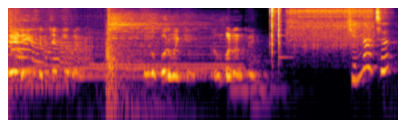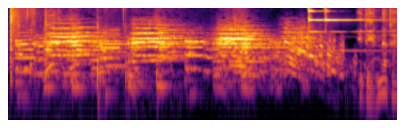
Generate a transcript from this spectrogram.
லேடிஸ் அண்ட் ஜென்டில்மேன் உங்க பொறுமைக்கு ரொம்ப நன்றி. என்னாச்சு? இது என்னது?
